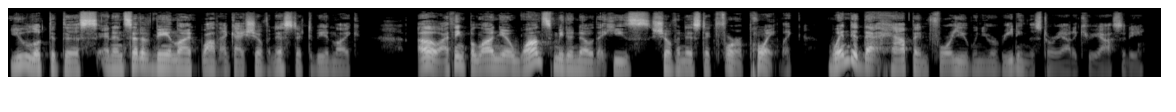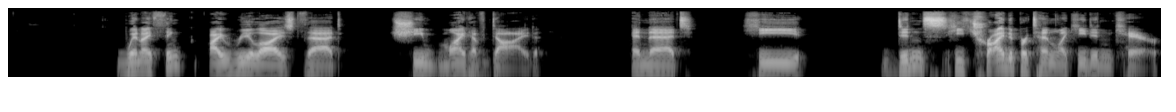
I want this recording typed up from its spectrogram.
you looked at this and instead of being like, "Wow, that guy's chauvinistic," to being like, "Oh, I think Bolaño wants me to know that he's chauvinistic for a point." Like, when did that happen for you when you were reading the story? Out of curiosity, when I think I realized that she might have died and that he didn't he tried to pretend like he didn't care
